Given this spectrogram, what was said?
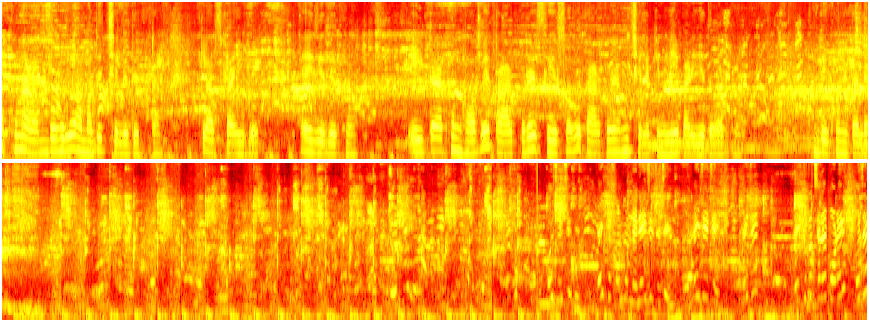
এখন আরম্ভ হলো আমাদের ছেলেদেরটা ক্লাস ফাইভে এই যে দেখুন এইটা এখন হবে তারপরে শেষ হবে তারপরে আমি ছেলেকে নিয়ে বাড়ি যেতে পারব দেখুন তাহলে ছেলের পরে, ওই যে।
